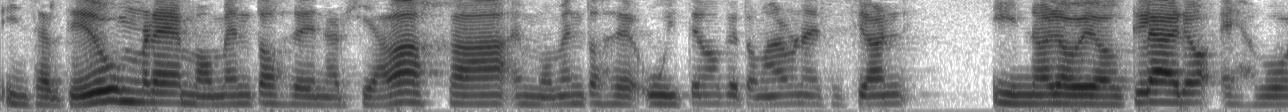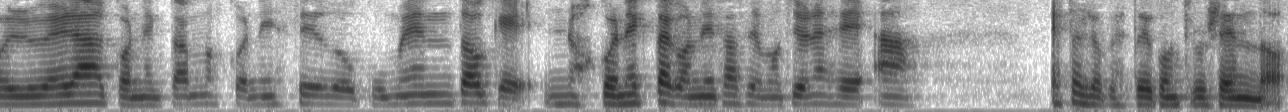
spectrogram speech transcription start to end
incertidumbre, en momentos de energía baja, en momentos de, uy, tengo que tomar una decisión y no lo veo claro, es volver a conectarnos con ese documento que nos conecta con esas emociones de, ah, esto es lo que estoy construyendo,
